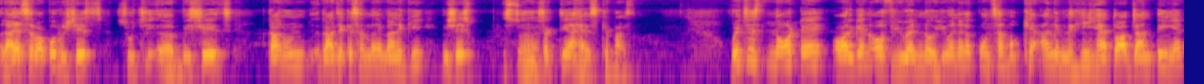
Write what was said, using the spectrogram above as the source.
राज्यसभा को विशेष सूची विशेष कानून राज्य के संबंध में बनाने की विशेष शक्तियाँ हैं इसके पास। Which is not a organ of U N O U N O का कौन सा मुख्य अंग नहीं है तो आप जानते ही हैं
